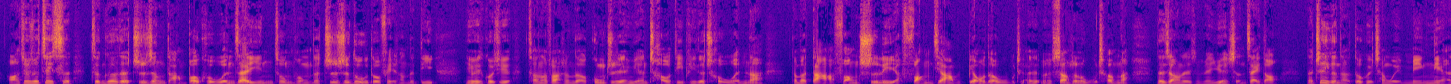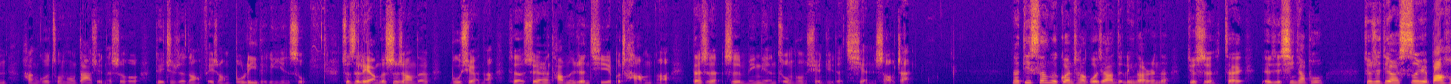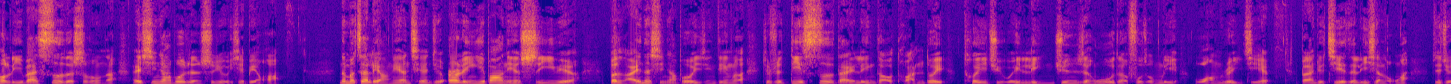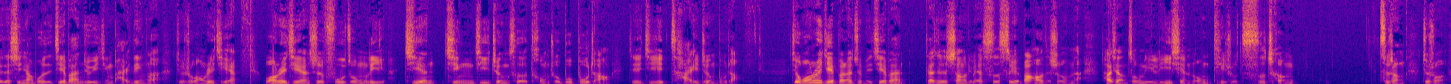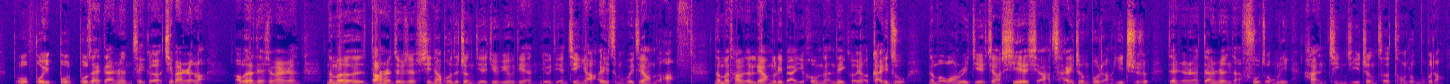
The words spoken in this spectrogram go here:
啊，就是这次整个的执政党，包括文在寅总统的支持度都非常的低，因为过去常常发生到公职人员炒地皮的丑闻呐、那么打房失利啊，房价飙到五成，呃，上升了五成啊，那让人们怨声载道。那这个呢，都会成为明年韩国总统大选的时候对执政党非常不利的一个因素。所以这两个市长的补选呢，呃，虽然他们的任期也不长啊，但是是明年总统选举的前哨战。那第三个观察国家的领导人呢，就是在呃新加坡。就是第二四月八号礼拜四的时候呢，哎，新加坡人事有一些变化。那么在两年前，就是二零一八年十一月，本来呢，新加坡已经定了，就是第四代领导团队推举为领军人物的副总理王瑞杰，本来就接着李显龙啊，就觉得新加坡的接班就已经排定了，就是王瑞杰。王瑞杰是副总理兼经济政策统筹部部长以及财政部长。就王瑞杰本来准备接班，但是上个礼拜四四月八号的时候呢，他向总理李显龙提出辞呈，辞呈就说我不不不再担任这个接班人了，啊，不再担任接班人。那么当然就是新加坡的政界就有点有点惊讶，哎，怎么会这样子哈？那么他们两个礼拜以后呢，内阁要改组，那么王瑞杰将卸下财政部长一职，但仍然担任呢副总理和经济政策统筹部部长。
